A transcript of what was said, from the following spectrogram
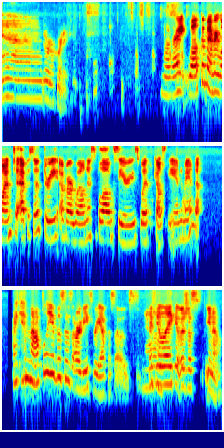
And we're recording. All right. Welcome, everyone, to episode three of our wellness vlog series with Kelsi and Amanda. I cannot believe this is already three episodes. I feel like it was just, you know,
